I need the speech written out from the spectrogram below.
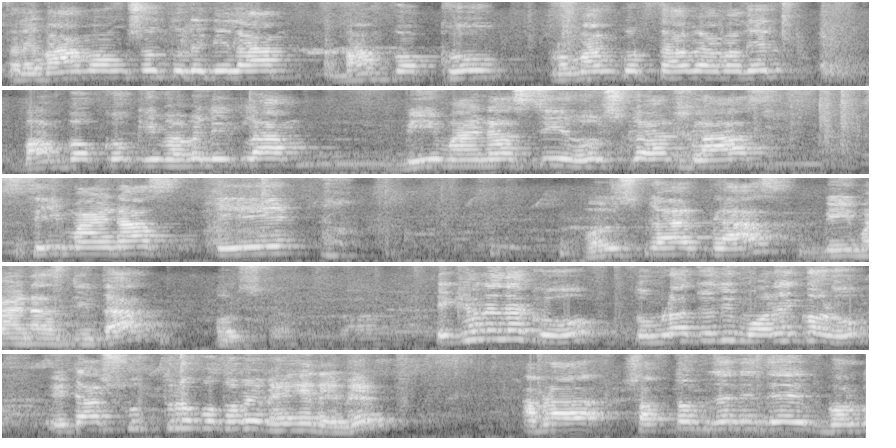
তাহলে বাম অংশ তুলে নিলাম, বাম পক্ষ প্রমাণ করতে হবে আমাদের। বাম পক্ষ কীভাবে লিখলাম? B minus C whole square plus C minus A whole square plus B minus D তার হোল স্কোয়ার। এখানে দেখো, তোমরা যদি মনে করো, এটা সূত্র প্রথমে ভেঙে নেবে। আমরা সপ্তম শ্রেণির যে বর্গ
